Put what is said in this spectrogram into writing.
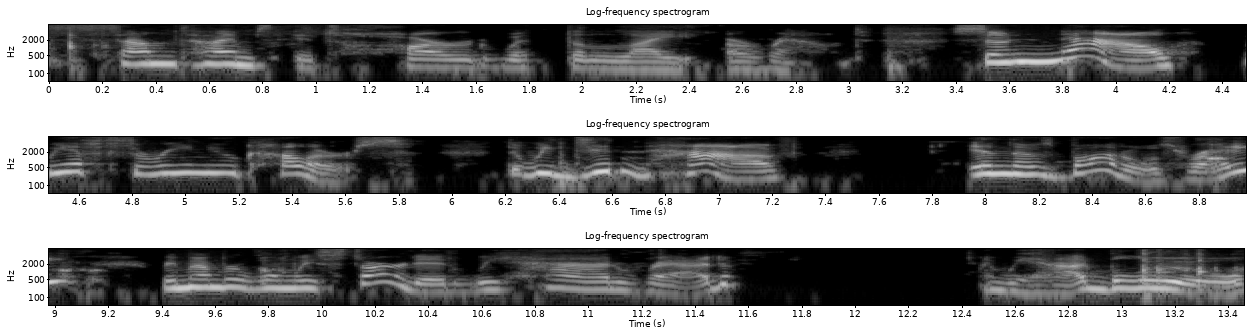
sometimes it's hard with the light around. So now we have three new colors that we didn't have in those bottles, right? Remember when we started, we had red and we had blue,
